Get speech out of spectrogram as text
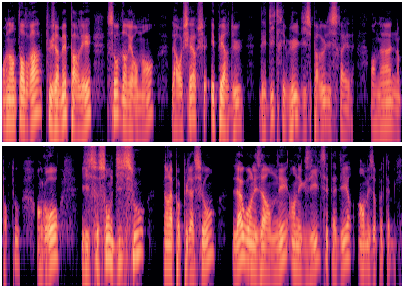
On n'entendra plus jamais parler, sauf dans les romans, la recherche éperdue des dix tribus disparues d'Israël, en Inde, n'importe où. En gros, ils se sont dissous dans la population, là où on les a emmenés en exil, c'est-à-dire en Mésopotamie.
